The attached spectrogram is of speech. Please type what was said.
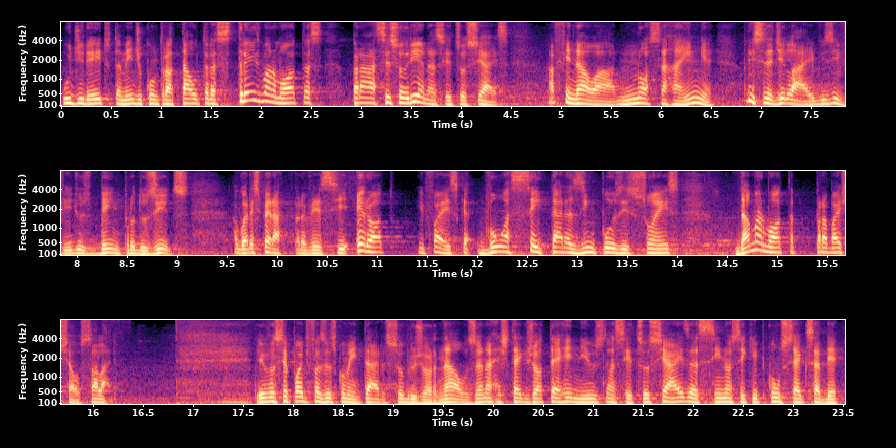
o direito também de contratar outras três marmotas para assessoria nas redes sociais. Afinal, a nossa rainha precisa de lives e vídeos bem produzidos. Agora, esperar para ver se Heroto e Faísca vão aceitar as imposições da marmota para baixar o salário. E você pode fazer os comentários sobre o jornal usando a hashtag JRNews nas redes sociais, assim nossa equipe consegue saber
